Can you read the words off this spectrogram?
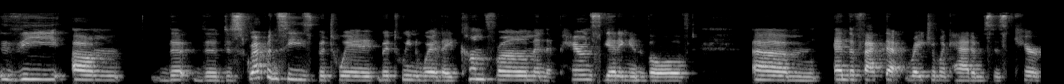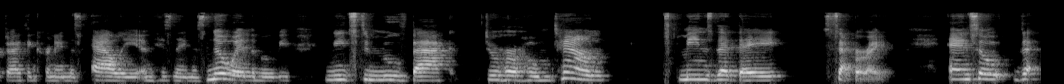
the um, the the discrepancies between between where they come from and the parents getting involved um, and the fact that Rachel McAdams' character, I think her name is Allie and his name is Noah in the movie, needs to move back to her hometown means that they separate. And so that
